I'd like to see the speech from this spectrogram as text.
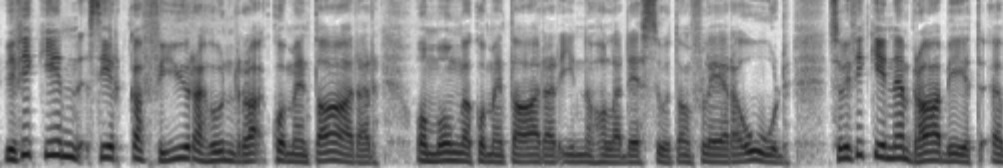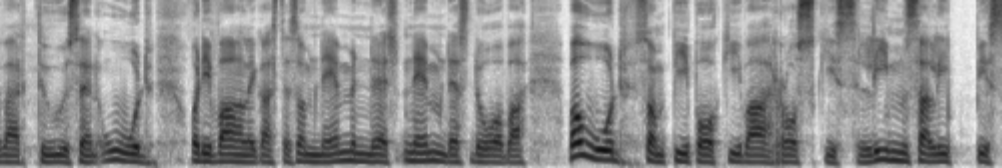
Vi fick in cirka 400 kommentarer och många kommentarer innehåller dessutom flera ord. Så vi fick in en bra bit över tusen ord och de vanligaste som nämndes, nämndes då var, var ord som pipokiva, roskis, limsa, lippis,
